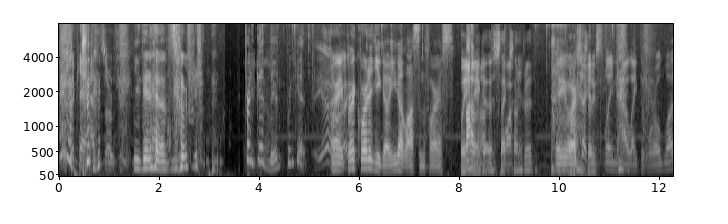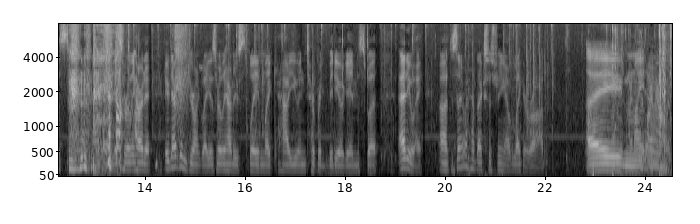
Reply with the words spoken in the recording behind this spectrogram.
it's okay. I have absorption. you did have absorption. Pretty good, dude. Pretty good. Yeah. Alright, right? Brick, where did you go? You got lost in the forest. wait, I don't know, I'm negative just walking. 600. There you Oh, I are. wish I could explain how like the world was. to me right now, but, like, it's really hard to. If you've never been drunk, like it's really hard to explain like how you interpret video games. But anyway, uh, does anyone have extra string? I would like a rod. I I might. feel right now, I wish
